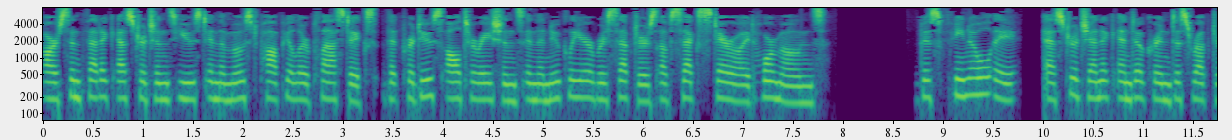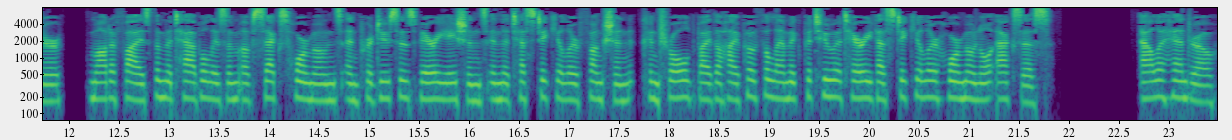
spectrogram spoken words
are synthetic estrogens used in the most popular plastics that produce alterations in the nuclear receptors of sex steroid hormones. Bisphenol A, estrogenic endocrine disruptor, modifies the metabolism of sex hormones and produces variations in the testicular function controlled by the hypothalamic pituitary testicular hormonal axis. Alejandro.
